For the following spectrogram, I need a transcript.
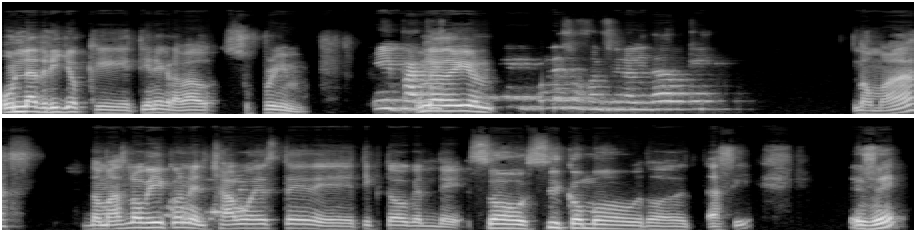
Un ladrillo que tiene grabado Supreme. ¿Y para Un qué? ladrillo, ¿Cuál es su funcionalidad o qué? Nomás, nomás lo vi con el chavo este de TikTok, el de So Sycamore, así, ese,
